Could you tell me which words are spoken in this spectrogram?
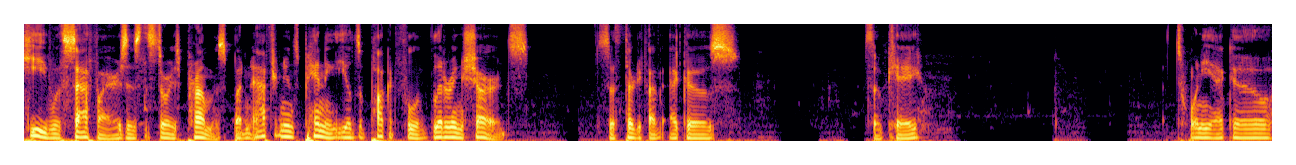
heave with sapphires as the stories promise, but an afternoon's panning yields a pocket full of glittering shards. So 35 echoes. It's okay. 20 echo.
